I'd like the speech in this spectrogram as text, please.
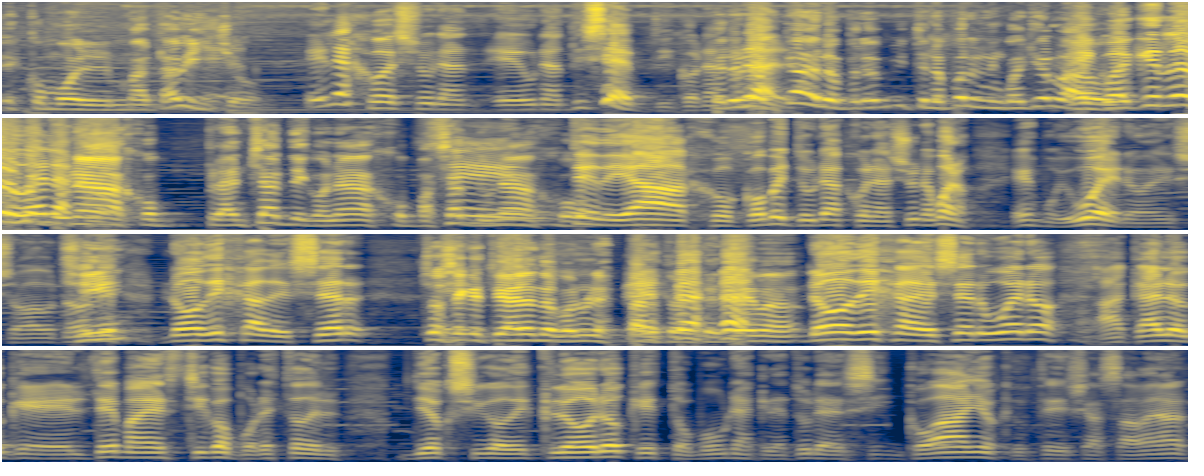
es como el matabicho. El ajo es un, an- eh, un antiséptico Pero no, natural. claro, pero te lo ponen en cualquier lado. En cualquier lado va Comete un ajo. ajo, planchate con ajo, pasate un ajo. té de ajo, comete un ajo en ayuna. Bueno, es muy bueno eso. No, ¿Sí? de- no deja de ser Yo sé que estoy hablando con un experto en este tema. no deja de ser bueno. Acá lo que el tema es, chicos, por esto del dióxido de cloro que tomó una criatura de 5 años, que ustedes ya sabrán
